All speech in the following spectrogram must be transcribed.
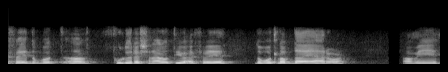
felé dobott, a full üresen álló TY felé dobott labdájáról, ami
